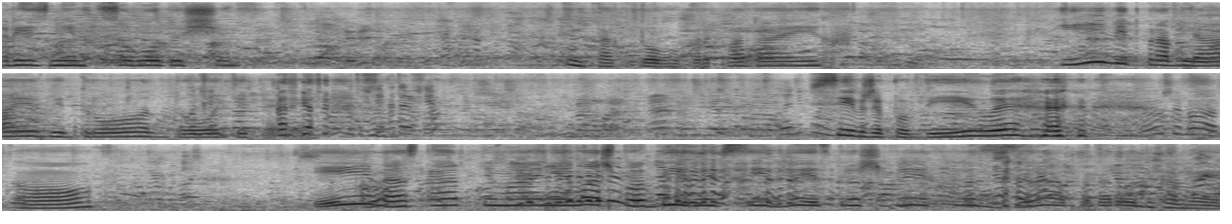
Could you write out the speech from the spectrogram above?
Різні солодощі. І так довго перекладає їх. І відправляє відро до дітей. Всі вже побігли. О. І на старт внимання марш побігли всі бистро, швидко за подарунками.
